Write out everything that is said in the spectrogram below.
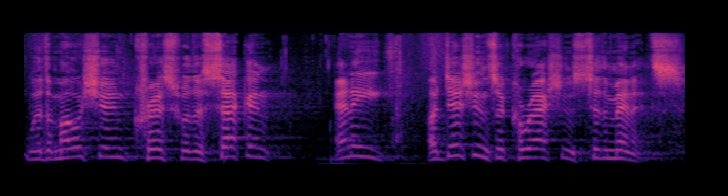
with a motion, Chris with a second. Any additions or corrections to the minutes?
